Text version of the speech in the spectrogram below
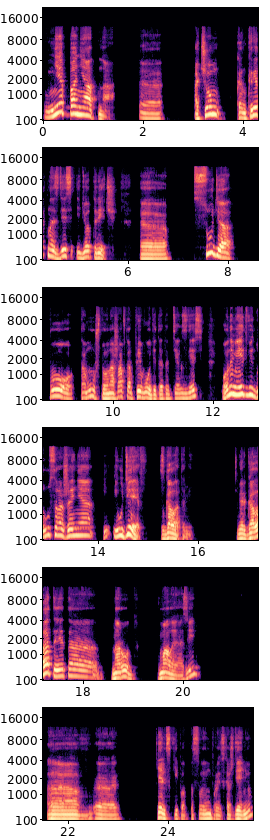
непонятно, о чем конкретно здесь идет речь. Судя по тому, что наш автор приводит этот текст здесь, он имеет в виду сражение иудеев с галатами. Теперь галаты – это народ в Малой Азии, э, э, кельтский по, по своему происхождению.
